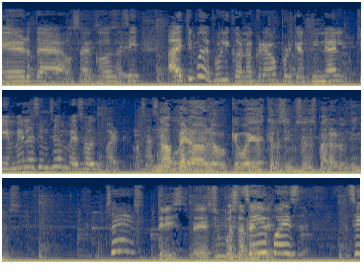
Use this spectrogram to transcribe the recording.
abierta, o sea, Sí, sí, cosas sí. así. Hay tipo de público, no creo, porque al final, quien ve los Simpsons ve South Park, o sea, No, seguro. pero lo que voy es que los Simpsons es para los niños. Sí, Triste, eh, supuestamente. sí, pues, sí,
